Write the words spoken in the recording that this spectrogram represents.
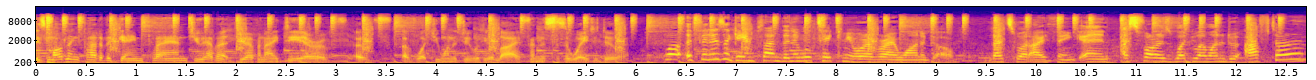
Is modeling part of a game plan? Do you have a do you have an idea of, of, of what you want to do with your life and this is a way to do it? Well, if it is a game plan, then it will take me wherever I want to go. That's what I think. And as far as what do I want to do after,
